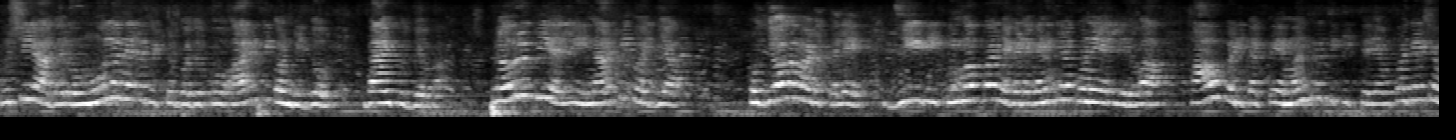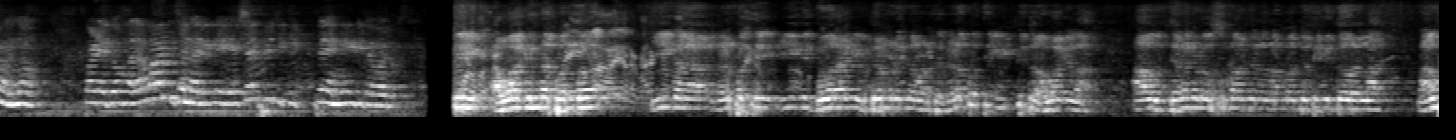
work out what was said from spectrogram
ಕೃಷಿಯಾದರೂ ಮೂಲ ನೆಲೆ ಬಿಟ್ಟು ಬದುಕು ಆರಿಸಿಕೊಂಡಿದ್ದು ಬ್ಯಾಂಕ್ ಉದ್ಯೋಗ. ಪ್ರವೃತ್ತಿಯಲ್ಲಿ ನಾಟಿ ವೈದ್ಯ ಉದ್ಯೋಗ ಮಾಡುತ್ತಲೇ ಜಿ ಡಿ ತಿಮ್ಮಪ್ಪ ಹೆಗಡೆ ಗಣಕಿನ ಕೋಣೆಯಲ್ಲಿರುವ ಹಾವು ಕಡಿತಕ್ಕೆ ಮಂತ್ರ ಚಿಕಿತ್ಸೆಯ ಉಪದೇಶವನ್ನು ಪಡೆದು ಹಲವಾರು ಜನರಿಗೆ ಯಶಸ್ವಿ ಚಿಕಿತ್ಸೆ ನೀಡಿದವರು. ಅವಾಗಿಂದ ಬಂದು ಈಗ ಗಣಪತಿ ಈಗ ಜೋರಾಗಿ ವಿಜೃಂಭಣೆಯಿಂದ ಮಾಡ್ತಾರೆ. ಗಣಪತಿ ಇಟ್ಟಿದ್ರು ಅವಾಗೆಲ್ಲ. ಆ ಜನಗಳು ಸುಮಾರು ಜನ ನಮ್ಮ ಜೊತೆಗಿದ್ದವರೆಲ್ಲ ನಾವು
